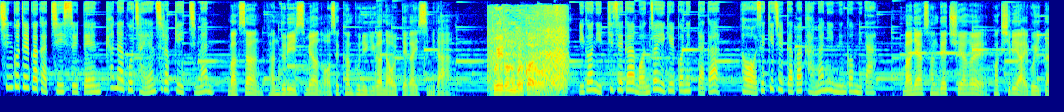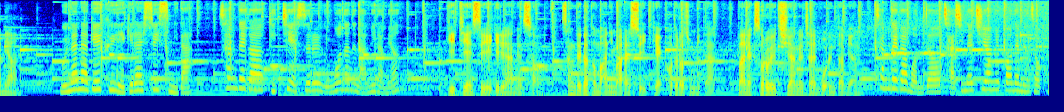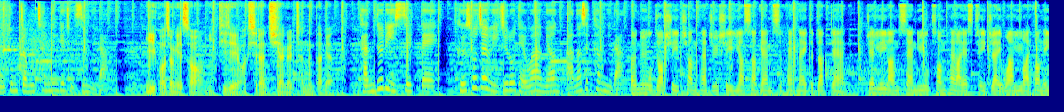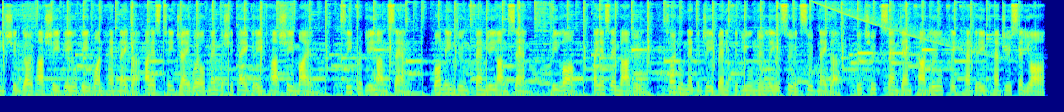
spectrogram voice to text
친구들과 같이 있을 땐 편하고 자연스럽게 있지만 막상 단둘이 있으면 어색한 분위기가 나올 때가 있습니다. 왜 이러는 걸까요? 이건 이티제가 먼저 얘기를 꺼냈다가 더 어색해질까봐 가만히 있는 겁니다. 만약 상대 취향을 확실히 알고 있다면 무난하게 그 얘기를 할 수 있습니다. 상대가 BTS를 응원하는 암이라면 BTS 얘기를 하면서 상대가 더 많이 말할 수 있게 거들어줍니다. 만약 서로의 취향을 잘 모른다면 상대가 먼저 자신의 취향을 꺼내면서 공통점을 찾는 게 좋습니다. 이 과정에서 이티제의 확실한 취향을 찾는다면 단둘이 있을 때 그 소재 위주로 대화하면 안 어색합니다. Doshi chung hajushi yasugam sahabne deduk dak. Jeyung sang yul tong ha istj a gaid hashi mayan. Secret. Bon dung fan yeung sang. Vlog. ASM ardung. Total negaji benefit yul nu lil suid subnada. Uchuk sandan card lul click hagaid haju se.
